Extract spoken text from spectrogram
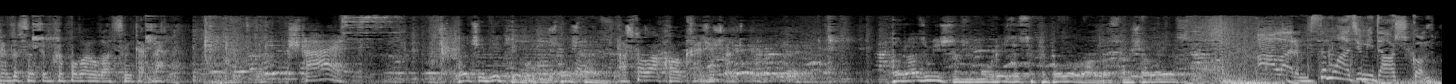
Valjda sam se prepolovila da sam tebe. Šta je? Šta će biti ovo? Šta šta je? Pa što ovako okrećeš? Pa razmišljam, ne mogu reći da se prepolovila, da sam šala jesam. Alarm sa mlađom i Daškom.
